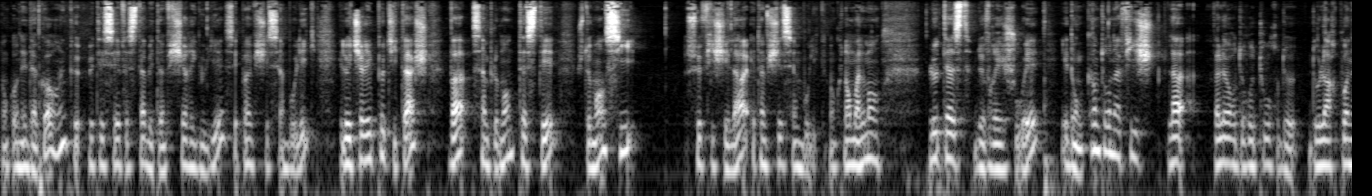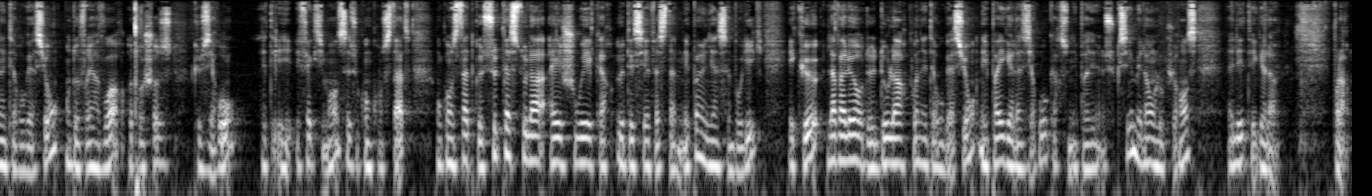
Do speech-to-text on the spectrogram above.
Donc on est d'accord hein, que etc fstab est un fichier régulier, c'est pas un fichier symbolique. Et le petit h va simplement tester justement si ce fichier-là est un fichier symbolique. Donc normalement, le test devrait échouer, et donc quand on affiche la valeur de retour de dollar point d'interrogation, on devrait avoir autre chose que 0. Et effectivement, c'est ce qu'on constate. On constate que ce test-là a échoué car etcfstab n'est pas un lien symbolique, et que la valeur de dollar point d'interrogation n'est pas égale à 0 car ce n'est pas un succès, mais là en l'occurrence, elle est égale à 1. Voilà.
